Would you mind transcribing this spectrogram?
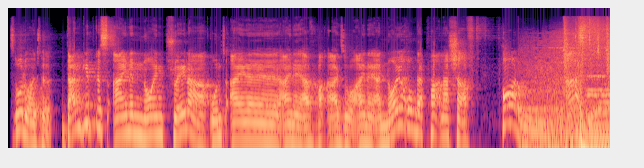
So Leute, dann gibt es einen neuen Trailer und eine, eine, also eine Erneuerung der Partnerschaft von Arsenal.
